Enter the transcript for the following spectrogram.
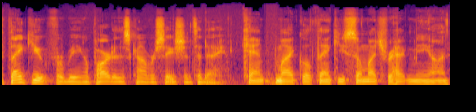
thank you for being a part of this conversation today. Kent, Michael, thank you so much for having me on.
